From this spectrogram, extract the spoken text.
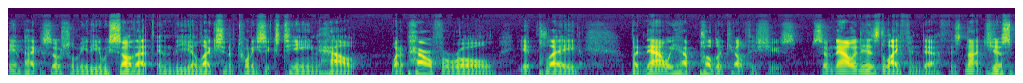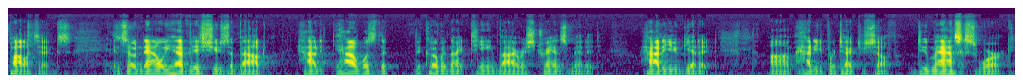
impact of social media. We saw that in the election of 2016, how what a powerful role it played. But now we have public health issues. So now it is life and death. It's not just politics. And so now we have issues about how, d- how was the, the COVID 19 virus transmitted? How do you get it? Um, how do you protect yourself? Do masks work?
